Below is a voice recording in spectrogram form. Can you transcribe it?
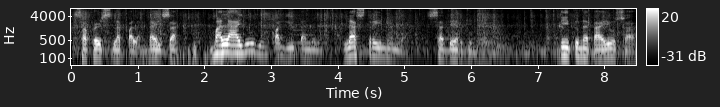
sa first lap pa lang dahil sa malayo yung pagitan ng last training niya sa derby yun. Dito na tayo sa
